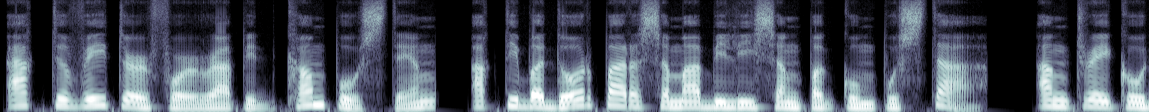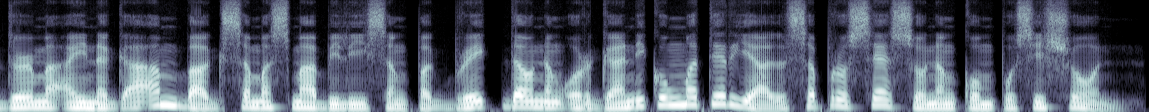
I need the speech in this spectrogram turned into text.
Activator for rapid composting, aktibador para sa mabilisang pagkumpusta. Ang trichoderma ay nag-aambag sa mas mabilisang pag-breakdown ng organikong material sa proseso ng komposisyon.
